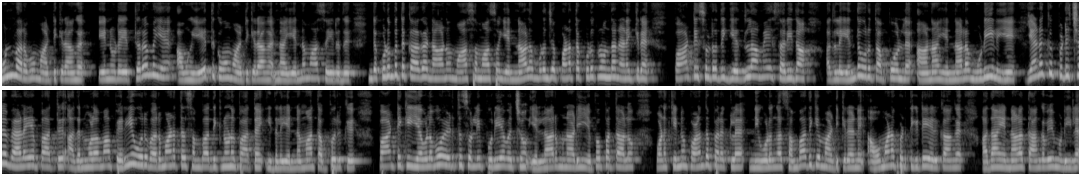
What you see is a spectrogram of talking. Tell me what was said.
முன் வரவும் மாட்டிக்கிறாங்க. என்னுடைய திறமையை அவங்க ஏற்றுக்கவும் மாட்டிக்கிறாங்க. நான் என்னமா செய்கிறது இந்த குடும்பத்துக்காக நானும் மாதம் மாதம் என்னால் முடிஞ்ச பணத்தை கொடுக்கணும்னு தான் நினைக்கிறேன். பாட்டி சொல்கிறது எல்லாமே சரிதான். அதில் எந்த ஒரு தப்பும் இல்லை. ஆனால் என்னால் முடியலையே. எனக்கு பிடிச்ச வேலையை பார்த்து அதன் மூலமாக பெரிய பெரிய ஒரு வருமானத்தை சம்பாதிக்கணும்னு பார்த்தேன். இதில் என்னமா தப்பு இருக்கு? பாட்டிக்கு எவ்வளவோ எடுத்து சொல்லி புரிய வச்சோம். எல்லாரும் முன்னாடியும் எப்போ பார்த்தாலும் உனக்கு இன்னும் குழந்தை பிறக்கல. நீ ஒழுங்காக சம்பாதிக்க மாட்டேங்கிறேன்னு அவமானப்படுத்திக்கிட்டே இருக்காங்க. அதான் என்னால் தாங்கவே முடியல.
